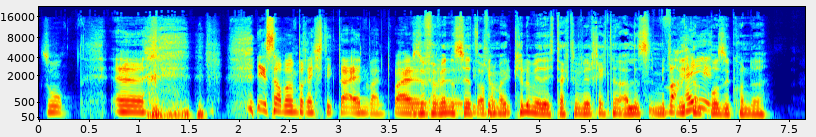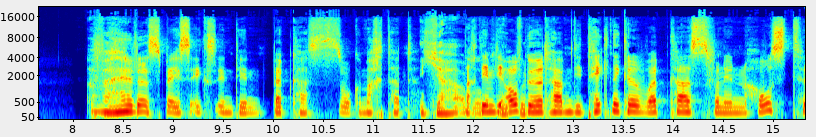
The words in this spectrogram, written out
So, äh, ist aber ein berechtigter Einwand, weil. Wieso verwendest du äh, jetzt die auf einmal Kilometer-? Ich dachte, wir rechnen alles mit Weil- Metern pro Sekunde. Weil das SpaceX in den Webcasts so gemacht hat. Ja, aber Nachdem die okay, gut. aufgehört haben, die Technical Webcasts von den Host,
